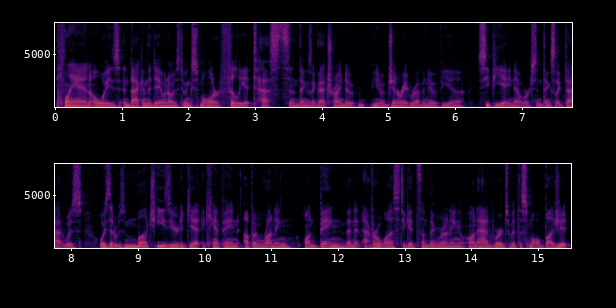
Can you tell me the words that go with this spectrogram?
plan always and back in the day when I was doing smaller affiliate tests and things like that trying to you know generate revenue via CPA networks and things like that was always that it was much easier to get a campaign up and running on Bing than it ever was to get something running on mm-hmm. AdWords with a small budget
